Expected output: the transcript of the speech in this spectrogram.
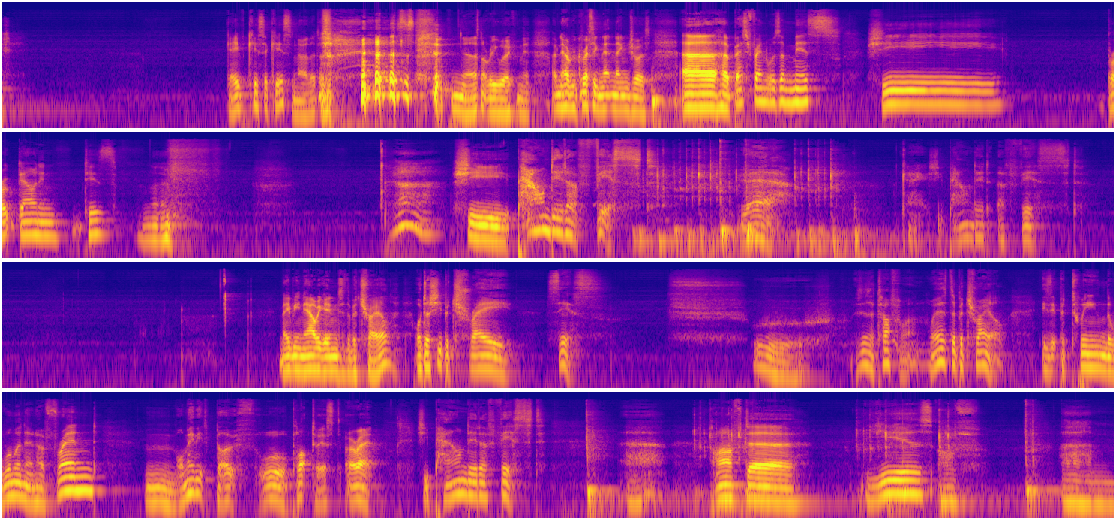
Gave Kiss a kiss? No, that doesn't. no, that's not really working there. I'm now regretting that name choice. Uh, her best friend was a miss. She broke down in tears. No. she pounded a fist. Yeah. Okay, she pounded a fist. Maybe now we get into the betrayal. Or does she betray Sis? Ooh, this is a tough one. Where's the betrayal? Is it between the woman and her friend? Mm, or maybe it's both. Ooh, plot twist. All right. She pounded a fist. Uh, after years of um,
